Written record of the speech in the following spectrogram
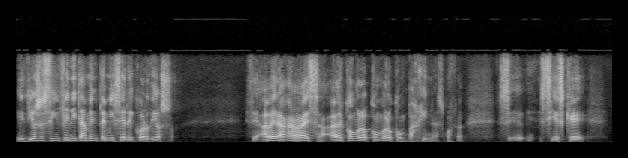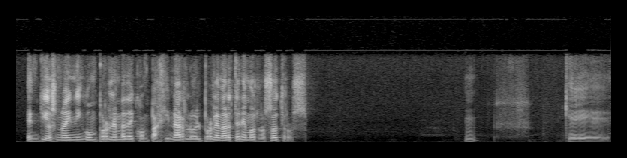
Y Dios es infinitamente misericordioso. Dice, a ver, agarra esa, a ver cómo lo, compaginas. Bueno, si, es que en Dios no hay ningún problema de compaginarlo, el problema lo tenemos nosotros. ¿Mm? Que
